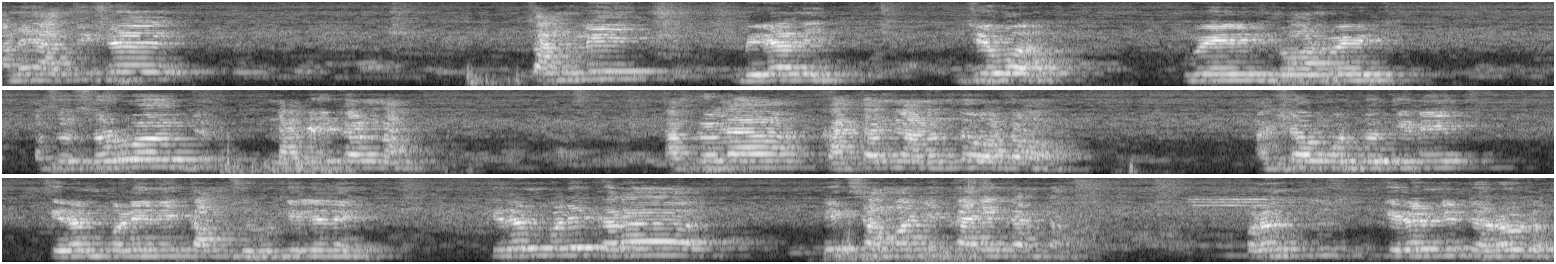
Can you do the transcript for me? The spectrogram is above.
आणि अतिशय चांगली बिर्याणी जेवण व्हेज नॉनव्हेज असं सर्व नागरिकांना आपल्याला खाताना आनंद वाटावा अशा पद्धतीने किरण बडेने काम सुरू केलेलं आहे. किरण बडे खरा एक सामाजिक कार्यकर्ता. परंतु किरणने ठरवलं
